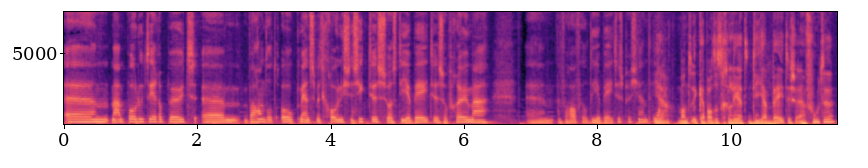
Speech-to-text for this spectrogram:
Ehm, maar een podotherapeut ehm, behandelt ook mensen met chronische ziektes zoals diabetes of reuma. Ehm, en vooral veel diabetespatiënten. Ja. Ja. want ik heb altijd geleerd diabetes en voeten.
